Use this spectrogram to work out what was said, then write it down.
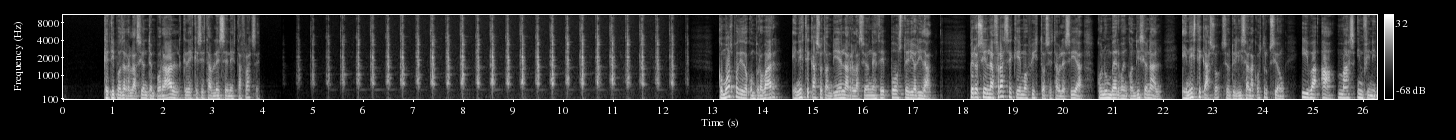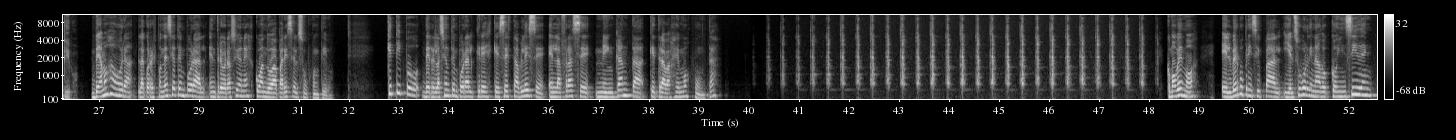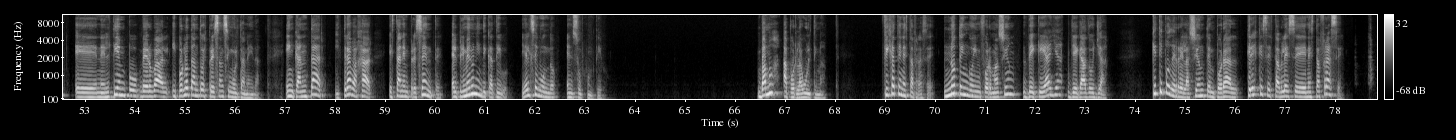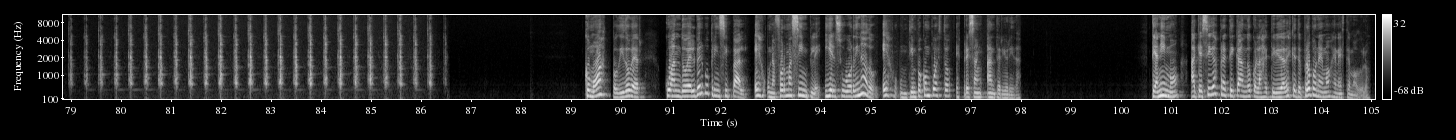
¿Qué tipo de relación temporal crees que se establece en esta frase? Como has podido comprobar, en este caso también la relación es de posterioridad. Pero si en la frase que hemos visto se establecía con un verbo incondicional, en este caso se utiliza la construcción iba a más infinitivo. Veamos ahora la correspondencia temporal entre oraciones cuando aparece el subjuntivo. ¿Qué tipo de relación temporal crees que se establece en la frase me encanta que trabajemos juntas? Como vemos, el verbo principal y el subordinado coinciden en el tiempo verbal y por lo tanto expresan simultaneidad. Encantar y trabajar están en presente, el primero en indicativo y el segundo en subjuntivo. Vamos a por la última. Fíjate en esta frase, no tengo información de que haya llegado ya. ¿Qué tipo de relación temporal crees que se establece en esta frase? Como has podido ver, cuando el verbo principal es una forma simple y el subordinado es un tiempo compuesto, expresan anterioridad. Te animo a que sigas practicando con las actividades que te proponemos en este módulo.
